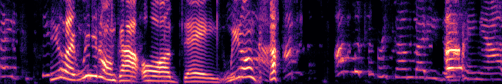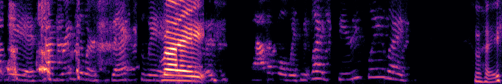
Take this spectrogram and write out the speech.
like, please You're like, we don't got all day. We don't got I'm, I'm looking for somebody to hang out with, have regular sex with, Right. compatible with me. Like seriously, like right.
